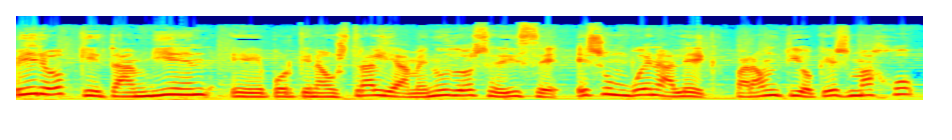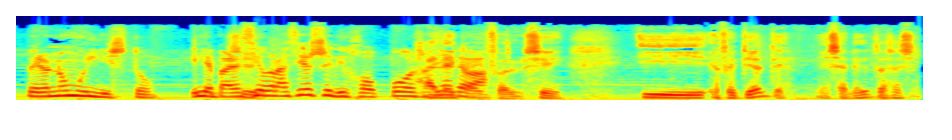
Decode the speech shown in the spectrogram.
pero que también, eh, porque en Australia a menudo se dice, es un buen Alec para un tío que es majo, pero no muy listo. Y le pareció Sí. gracioso y dijo, pues Alec. Eiffel, sí. Y efectivamente, esa anécdota es así.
